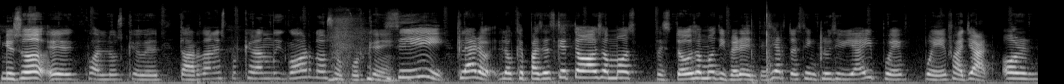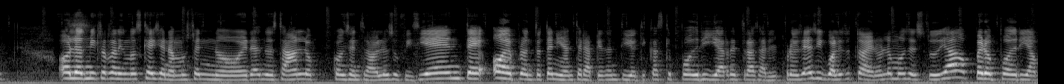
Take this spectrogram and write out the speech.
¿Y eso, eh, cuál, los que tardan es porque eran muy gordos o por qué? Sí, claro, lo que pasa es que todos somos, pues todos somos diferentes, ¿cierto? Este, inclusive ahí puede, puede fallar. O o los microorganismos que adicionamos pues, no, era, no estaban lo, concentrados lo suficiente, o de pronto tenían terapias antibióticas que podría retrasar el proceso. Igual eso todavía no lo hemos estudiado, pero podría,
